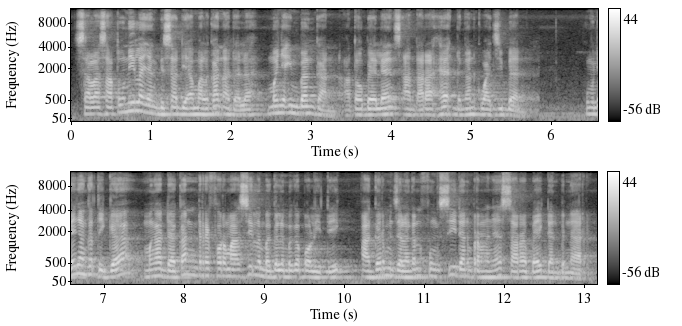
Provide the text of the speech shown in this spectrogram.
Salah satu nilai yang bisa diamalkan adalah menyeimbangkan atau balance antara hak dengan kewajiban. Kemudian yang ketiga, mengadakan reformasi lembaga-lembaga politik agar menjalankan fungsi dan peranannya secara baik dan benar.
